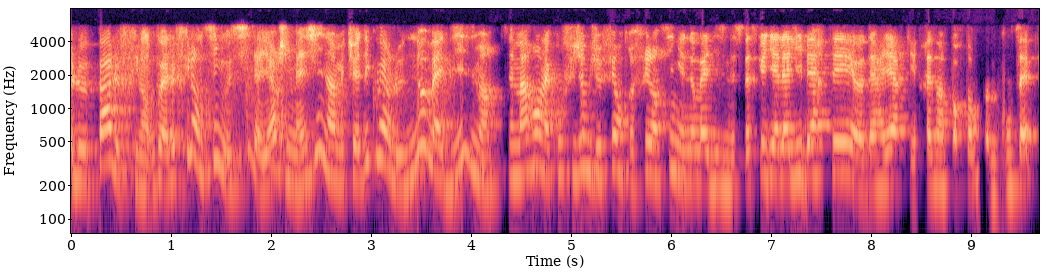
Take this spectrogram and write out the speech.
le pas le freelancing, le freelancing aussi d'ailleurs, j'imagine, hein, mais tu as découvert le nomadisme. C'est marrant la confusion que je fais entre freelancing et nomadisme. C'est parce qu'il y a la liberté euh, derrière qui est très important comme concept.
